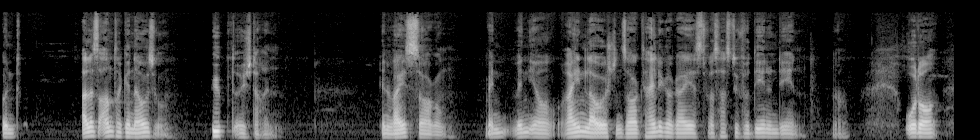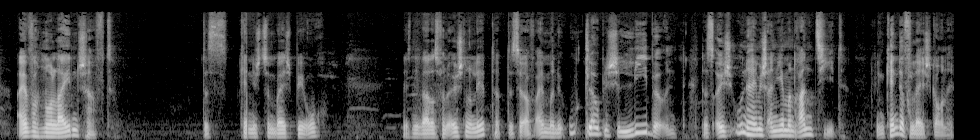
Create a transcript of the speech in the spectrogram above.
Und alles andere genauso. Übt euch darin. In Weissagung. Wenn, wenn ihr reinlauscht und sagt, Heiliger Geist, was hast du für den und den? Ja. Oder einfach nur Leidenschaft. Das kenne ich zum Beispiel auch. Weiß nicht, wer das von euch schon erlebt habt, dass ihr auf einmal eine unglaubliche Liebe und das euch unheimlich an jemand ranzieht. Den kennt ihr vielleicht gar nicht.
